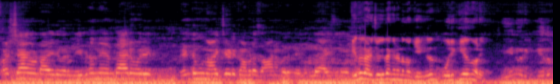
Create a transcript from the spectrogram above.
ഫ്രഷ് ആയതുകൊണ്ടാണ് ഇത് വരുന്നത്. ഇവിടെ നിന്ന് എന്തായാലും ഒരു രണ്ട് മൂന്ന് ആഴ്ച എടുക്കാം അവിടെ സാധനം വരുന്നത്. ഫുള്ള് ഐസിൽ ഇത് കഴിച്ചു? ഇത് എങ്ങനെയാണ് നോക്കി ഇത് ഒരുക്കിയതെന്ന് പറയും. മീൻ ഒരുക്കിയതും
